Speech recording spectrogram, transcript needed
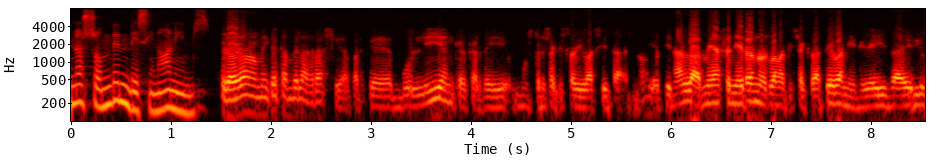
no són ben bé sinònims. Però era una mica també la gràcia, perquè volien que el cartell mostrés aquesta diversitat. No? I al final la meva senyera no és la mateixa que la teva ni a nivell de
